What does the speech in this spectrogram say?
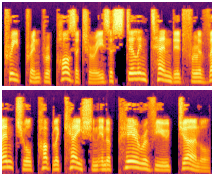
preprint repositories are still intended for eventual publication in a peer-reviewed journal.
